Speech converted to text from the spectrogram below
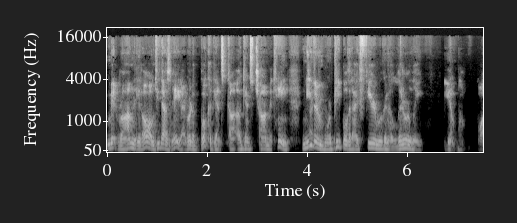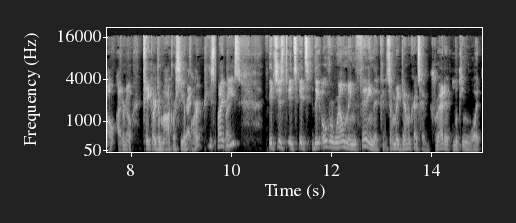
Mitt Romney at all. In 2008, I wrote a book against uh, against John McCain. Neither right. were people that I feared were going to literally, you know, well, I don't know, take our democracy right. apart piece by right. piece. It's just it's it's the overwhelming thing that so many Democrats have dreaded looking what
